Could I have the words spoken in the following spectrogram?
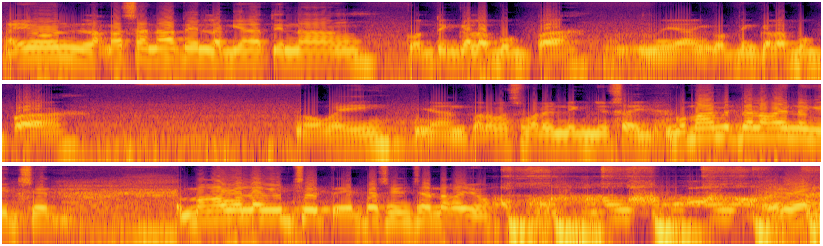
Ngayon, lakasan natin, lagyan natin ng konting kalabog pa. Ayan, konting kalabog pa. Okay, yan, para mas marinig nyo sa... Gumamit na lang kayo ng headset. Ang mga walang headset, eh, pasensya na kayo. Ayan.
